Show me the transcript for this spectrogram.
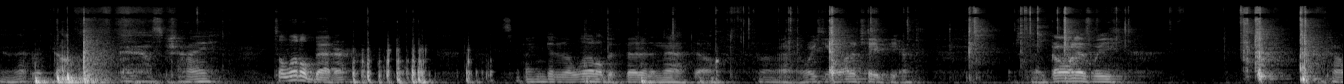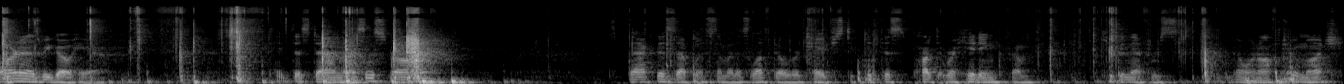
And that ripped off. Let's try. It's a little better. Let's see if I can get it a little bit better than that though. All right, I'm wasting a lot of tape here. Going as we, kind of learning as we go here. Take this down nice and strong. Let's back this up with some of this leftover tape just to get this part that we're hitting from, keeping that from going off too much.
